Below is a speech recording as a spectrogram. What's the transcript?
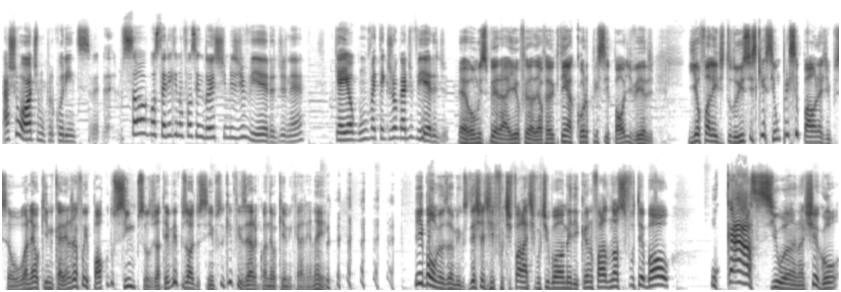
Acho ótimo pro Corinthians. Só gostaria que não fossem dois times de verde, né? que aí algum vai ter que jogar de verde. É, vamos esperar aí o Philadelphia que tem a cor principal de verde. E eu falei de tudo isso e esqueci um principal, né, Gibson? O Anel Química Arena já foi palco dos Simpsons. Já teve episódio dos Simpsons que fizeram com o Anel Química Arena aí. e bom, meus amigos, deixa de falar de futebol americano, falar do nosso futebol. O Cássio, Ana, chegou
